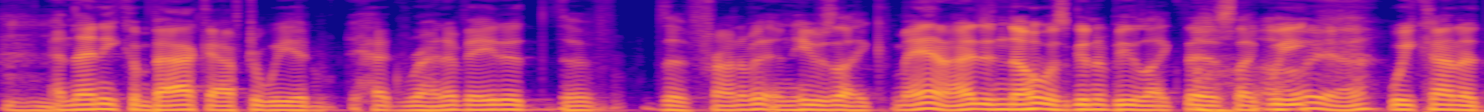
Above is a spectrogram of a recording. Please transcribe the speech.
Mhm. And then he come back after we had had renovated the the front of it, and he was like, "Man, I didn't know it was going to be like this. Like we oh, yeah. we kind of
